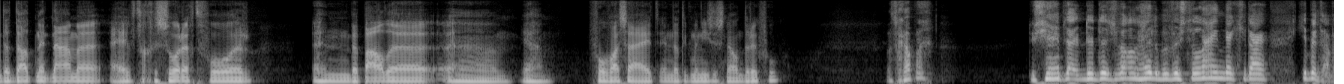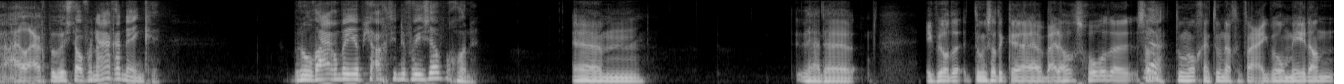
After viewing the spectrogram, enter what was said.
Dat dat met name heeft gezorgd voor een bepaalde ehm, ja, volwassenheid en dat ik me niet zo snel druk voel. Wat grappig. Dus je hebt daar, dat is wel een hele bewuste lijn dat je daar, je bent daar wel heel erg bewust over na gaan denken. Ik bedoel, waarom ben je op je achttiende voor jezelf begonnen? Ehm, ja, de, ik wilde, toen zat ik eh, bij de hogeschool, eh, zat Ja. ik toen nog. En toen dacht ik van, ik wil meer dan,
